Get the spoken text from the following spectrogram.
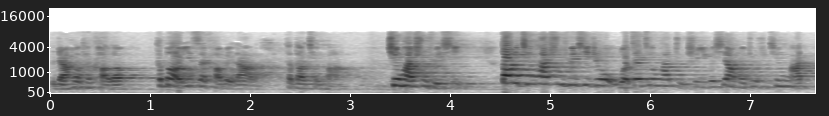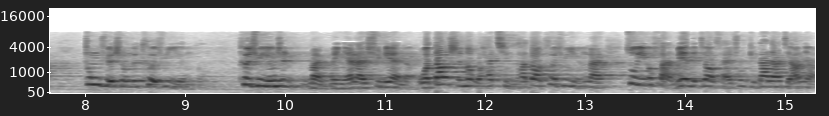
然后他考到，他不好意思再考北大了，他到清华，清华数学系。到了清华数学系之后，我在清华主持一个项目，就是清华中学生的特训营。特训营是每每年来训练的。我当时呢，我还请他到特训营来做一个反面的教材，说给大家讲讲，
